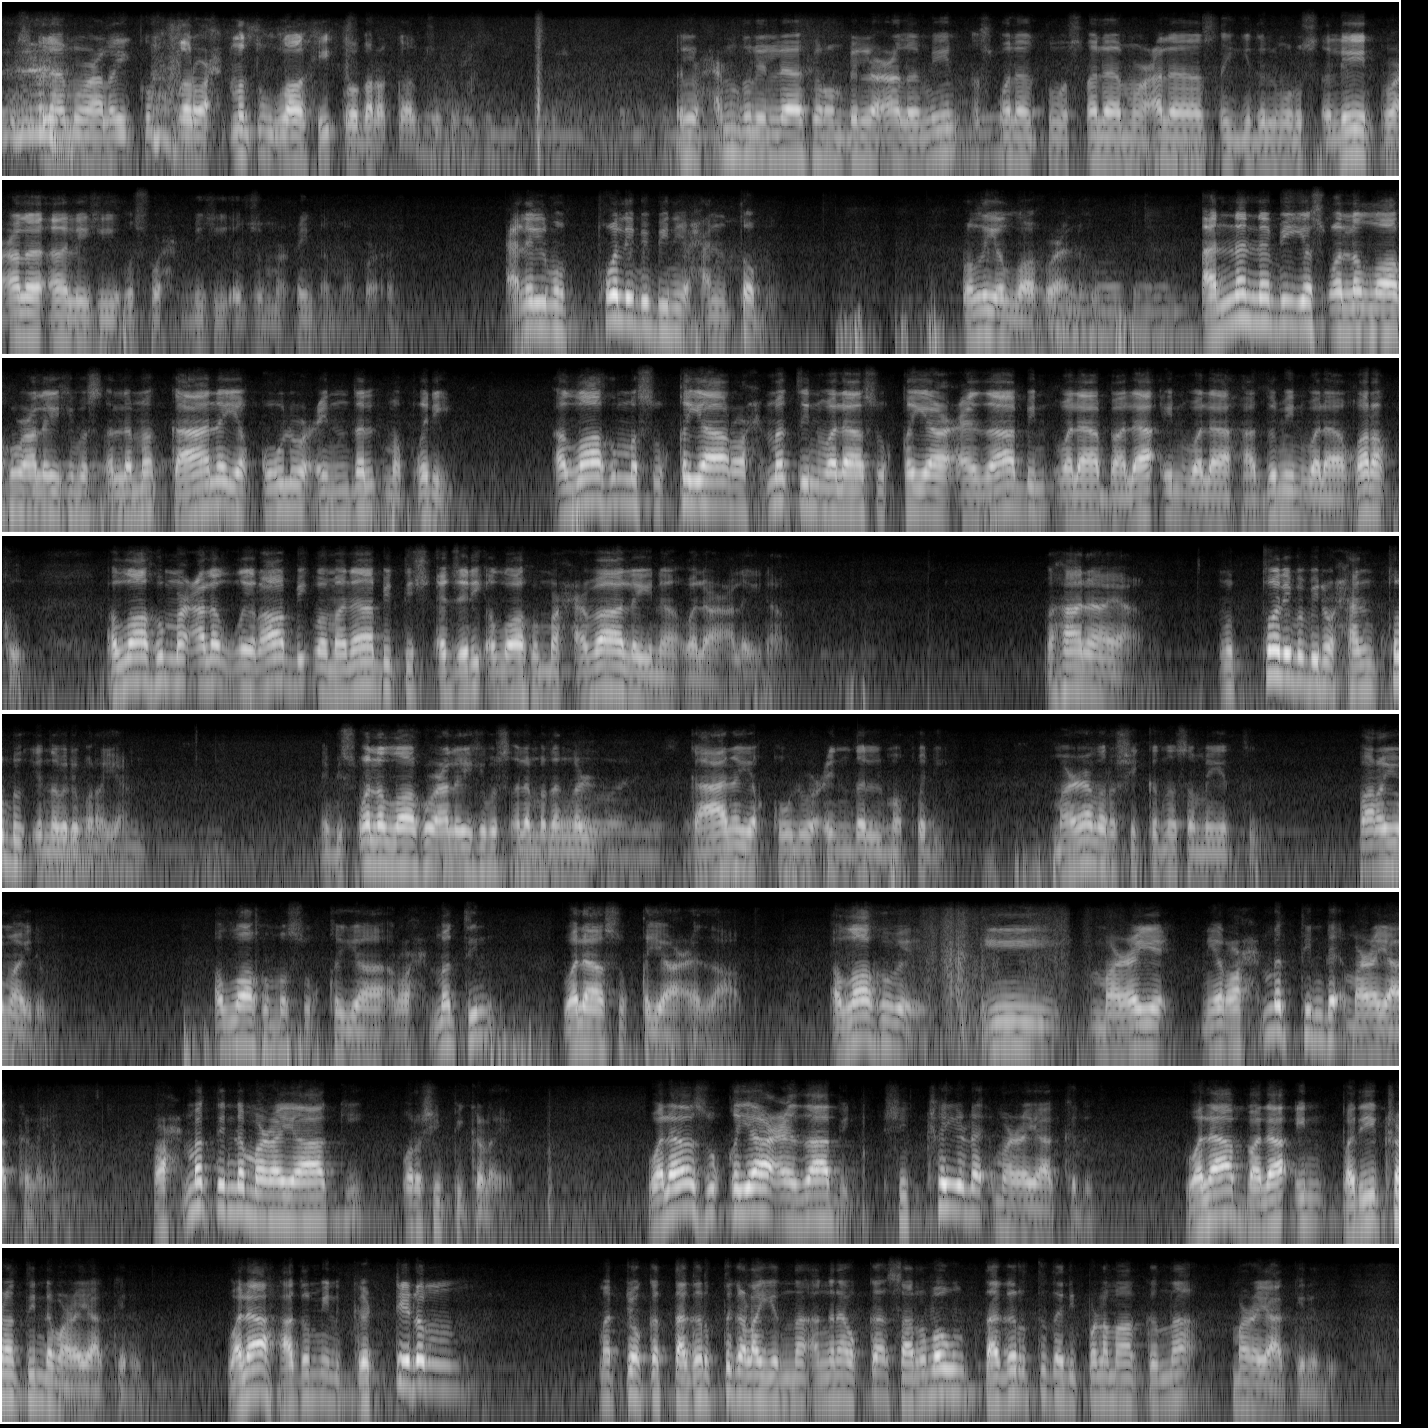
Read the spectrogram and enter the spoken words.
السلام عليكم ورحمة الله وبركاته. الحمد لله رب العالمين الصلاة والسلام على سيد المرسلين وعلى آله وصحبه أجمعين أما بعد. عن المطلب بن حنطب رضي الله عنه أن النبي صلى الله عليه وسلم كان يقول عند المطر اللهم سقيا رحمة ولا سقيا عذاب ولا بلاء ولا هدم ولا غرق اللهم على الضراب ومنابت الشجر اللهم حوالينا ولا علينا മഹാനായ മുത്തലിബ് ബിൻ ഹൻതുബ് എന്നവർ പറയാണ് നബി സ്വല്ലല്ലാഹു അലൈഹി വസല്ലം തങ്ങൾ കാന യഖൂലു ഇൻദൽ മത്വരി മഴ വർഷിക്കുന്ന സമയത്ത് പറയുമായിരുന്നു അള്ളാഹുമ സുഖിയ റഹ്മത്തിൻ വലാ സുഖിയ അള്ളാഹുവെ ഈ മഴയെ നീ റഹ്മത്തിന്റെ മഴയാക്കണേ റഹ്മത്തിന്റെ മഴയാക്കി വർഷിപ്പിക്കണേ വലാ സുഖിയ അദാബിൻ ശിക്ഷയുടെ മഴയാക്കരുത്. വലാ ഇൻ പരീക്ഷണത്തിന്റെ മഴയാക്കരുത്. വലാ ഹതുമിൻ കെട്ടിടം മറ്റൊക്കെ തകർത്ത് കളയുന്ന അങ്ങനെ ഒക്കെ സർവവും തകർത്ത് തരിപ്പണമാക്കുന്ന മഴയാക്കരുത്.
